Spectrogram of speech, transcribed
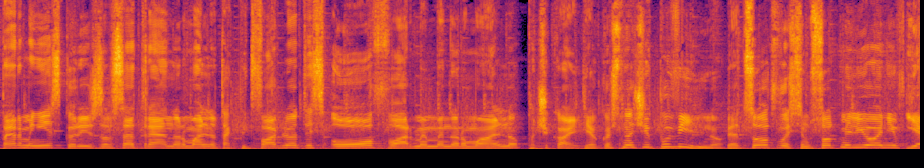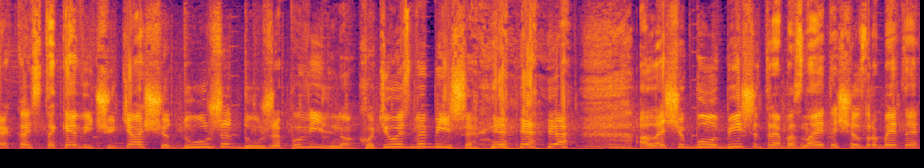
Тепер мені, скоріш за все, треба нормально так підфармлюватись. О, фармимо нормально. Почекай, якось наче повільно. 500-800 мільйонів. Якось таке відчуття, що дуже-дуже повільно. Хотілося б більше. Але щоб було більше, треба, знаєте, що зробити?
